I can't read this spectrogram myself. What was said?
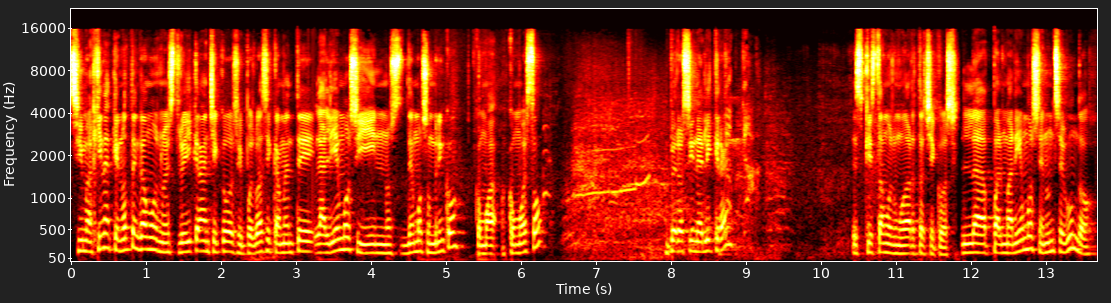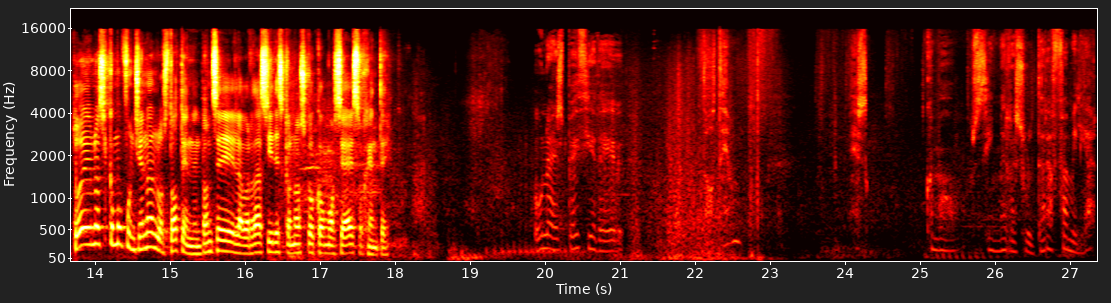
¿Se imagina que no tengamos nuestro Ikran, chicos, y pues básicamente la liemos y nos demos un brinco? Como, como esto. Pero sin el Ikran. Es que estamos muertos, chicos. La palmaríamos en un segundo. Todavía no sé cómo funcionan los totem, entonces la verdad sí desconozco cómo sea eso, gente. Una especie de... ¿Totem? Es como si me resultara familiar.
